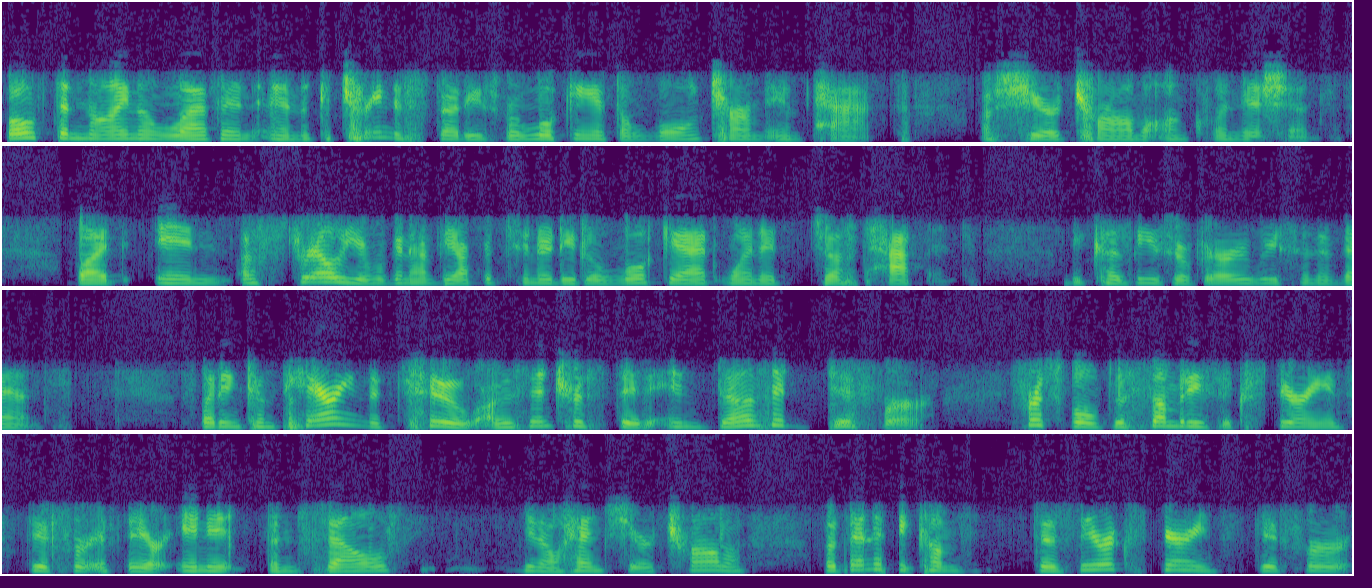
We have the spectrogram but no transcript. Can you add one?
Both the 9 11 and the Katrina studies were looking at the long term impact of shared trauma on clinicians. But in Australia, we're going to have the opportunity to look at when it just happened because these are very recent events. But in comparing the two, I was interested in does it differ? First of all, does somebody's experience differ if they are in it themselves, you know, hence your trauma? But then it becomes does their experience differ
